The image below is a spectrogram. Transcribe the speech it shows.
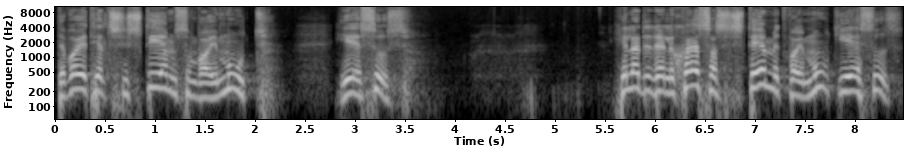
det var ett helt system som var emot Jesus. Hela det religiösa systemet var emot Jesus.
